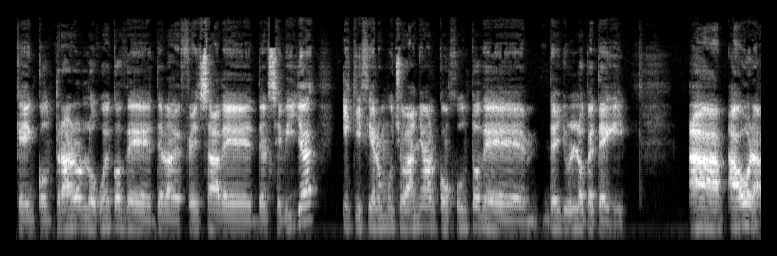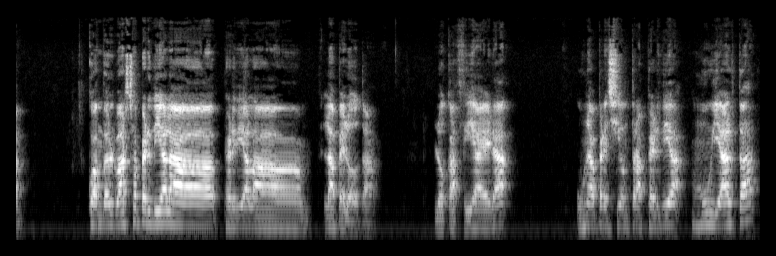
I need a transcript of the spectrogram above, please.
encontraron los huecos de, la defensa del Sevilla y que hicieron mucho daño al conjunto de, de Jules Lopetegui. Ah, ahora, cuando el Barça perdía la, perdía la, pelota, lo que hacía era una presión tras pérdida muy alta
